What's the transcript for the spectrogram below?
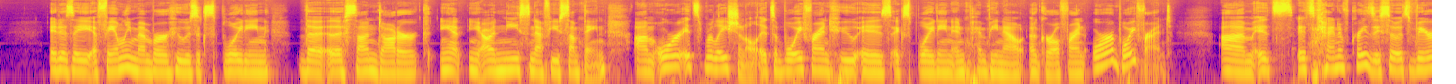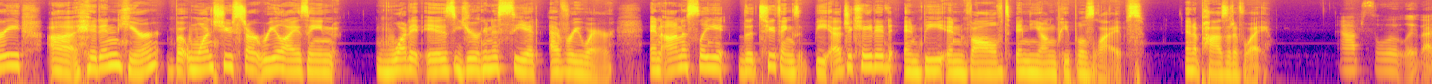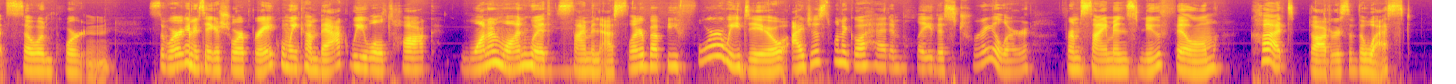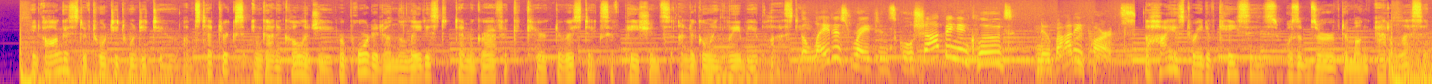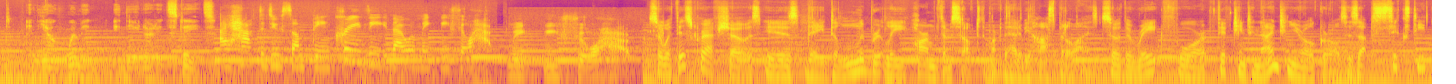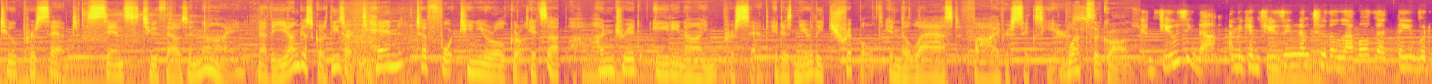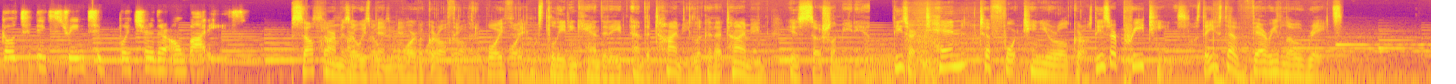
it is a, a family member who is exploiting the, the son, daughter, aunt, you know, a niece, nephew, something. Um, or it's relational. It's a boyfriend who is exploiting and pimping out a girlfriend or a boyfriend. Um, it's it's kind of crazy. So it's very uh, hidden here, but once you start realizing what it is, you're going to see it everywhere. And honestly, the two things: be educated and be involved in young people's lives in a positive way. Absolutely, that's so important. So we're going to take a short break. When we come back, we will talk one on one with Simon Esler. But before we do, I just want to go ahead and play this trailer from Simon's new film, Cut Daughters of the West. In August of 2022, Obstetrics and Gynecology reported on the latest demographic characteristics of patients undergoing labiaplasty. The latest rate in school shopping includes new body parts. The highest rate of cases was observed among adolescent and young women in the United States. I have to do something crazy that would make me feel happy. Make me feel happy. So what this graph shows is they deliberately harmed themselves to the point where they had to be hospitalized. So the rate for 15 to 19 year old girls is up 62% since 2009. Now the youngest girls, these are 10 to 14 year old girls. It's up 189%. It has nearly tripled in the last five or six years. What's the cause? confusing them. I mean, confusing them to the level that they would go to the extreme to butcher their own bodies. Self harm has always been more of a girl thing than a boy thing. It's The leading candidate and the timing, look at that timing, is social media. These are 10 to 14 year old girls. These are preteens. They used to have very low rates.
